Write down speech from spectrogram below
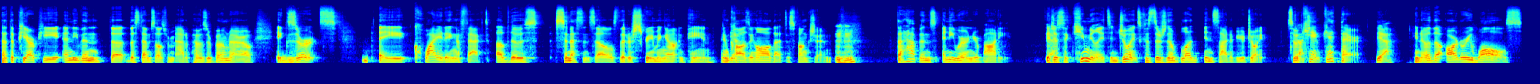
that the PRP and even the, the stem cells from adipose or bone marrow exerts a quieting effect of those senescent cells that are screaming out in pain and causing all that dysfunction. Mm-hmm. That happens anywhere in your body. It just accumulates in joints because there's no blood inside of your joint. So it can't get there. Yeah. You know, the artery walls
